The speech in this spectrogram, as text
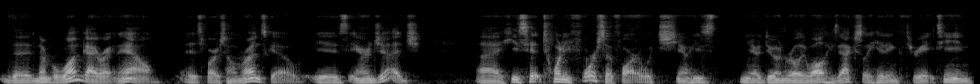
the number one guy right now, as far as home runs go, is Aaron Judge. Uh, he's hit 24 so far, which you know he's you know doing really well. He's actually hitting 318,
